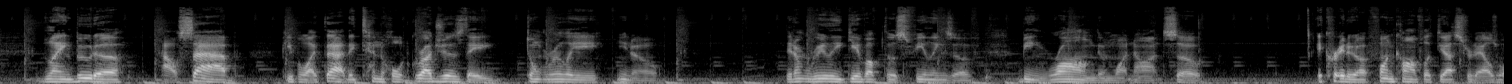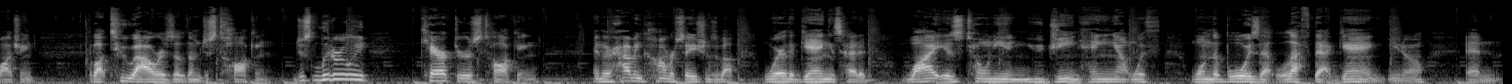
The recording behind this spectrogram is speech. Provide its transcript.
Lang Buddha, Al Sab, people like that, they tend to hold grudges. They don't really, you know, they don't really give up those feelings of being wronged and whatnot. So it created a fun conflict yesterday. I was watching about two hours of them just talking, just literally characters talking and they're having conversations about where the gang is headed. Why is Tony and Eugene hanging out with one of the boys that left that gang, you know? And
